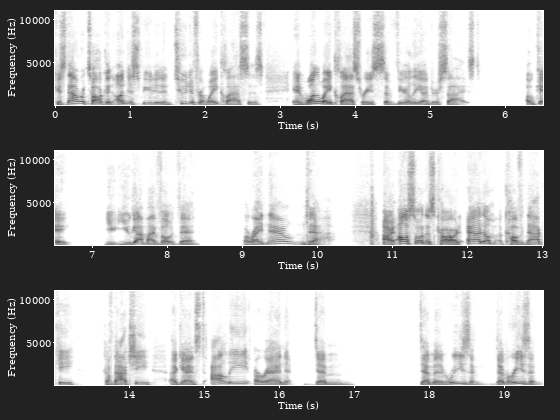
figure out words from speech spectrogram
because now we're talking undisputed in two different weight classes and one weight class where he's severely undersized. Okay, you you got my vote then, but right now, nah. All right. Also on this card, Adam Kownacki, Kownacki against Ali Eren Dem Demirezen. Demirezen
